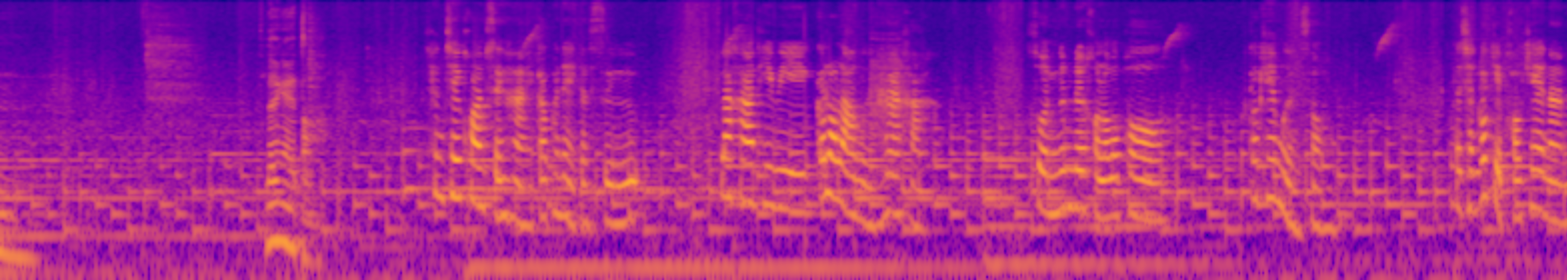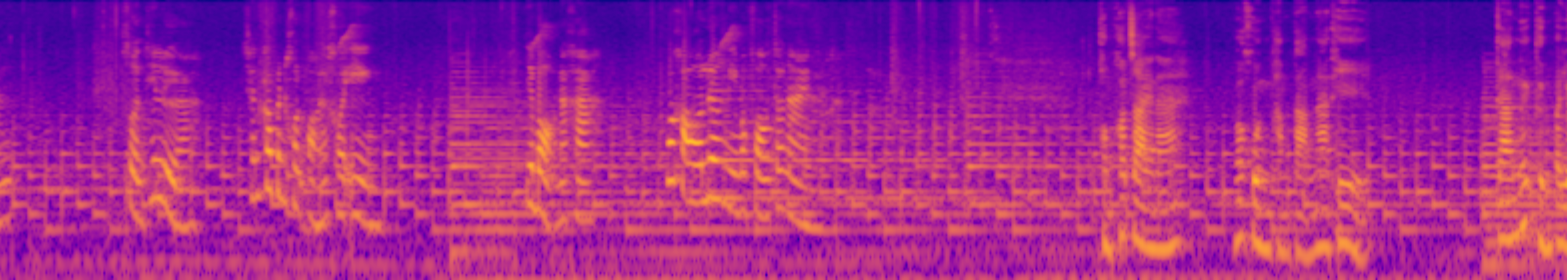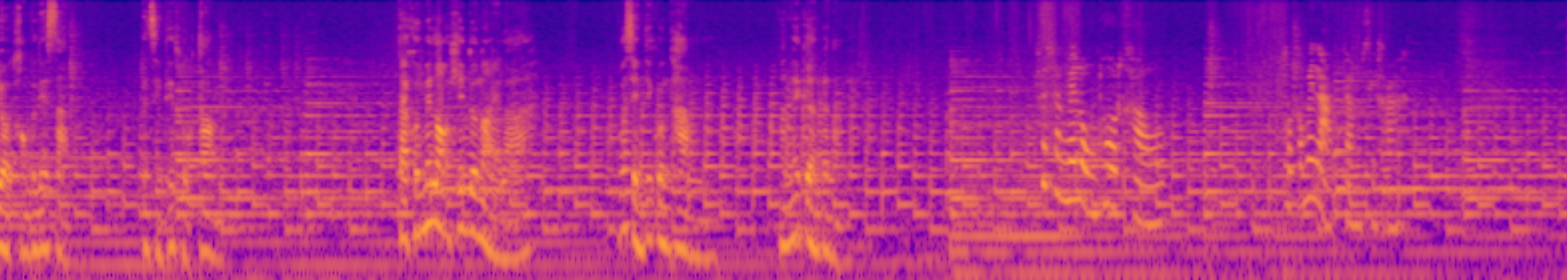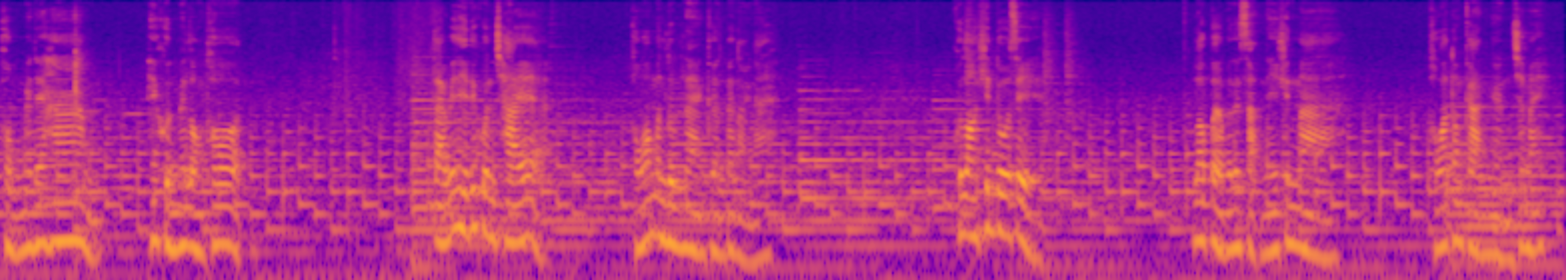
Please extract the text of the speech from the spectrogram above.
แล้วยังไงต่อ ฉันเช็คความเสียหายกับแผนกจัดซื้อ ราคาทีวีก็ราวๆหมื่นห้าค่ะ ส่วนเงินเดือนของรปภก็แค่หมื่นสองแต่ฉันก็เก็บเขาแค่นั้น ส่วนที่เหลือ ฉันก็เป็นคนออกให้เขาเอง อย่าบอกนะคะ ว่าเขาเอาเรื่องนี้มาฟ้องเจ้านายนะคะ ผมเข้าใจนะ ว่าคุณทำตามหน้าที่ การนึกถึงประโยชน์ของบริษัท เป็นสิ่งที่ถูกต้อง แต่คุณไม่ลองคิดดูหน่อยเหรอว่าสิ่งที่คุณทำมันไม่เกินไปหน่อย ถ้าฉันไม่ลงโทษเขา เขาก็ไม่หลาบจำสิคะ ผมไม่ได้ห้าม ให้คุณไม่ลงโทษ แต่วิธีที่คุณใช้อะผมว่ามันรุนแรงเกินไปหน่อยนะ คุณลองคิดดูสิ เราเปิดบริษัทนี้ขึ้นมา เพราะว่าต้องการเงินใช่ไหมใช่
